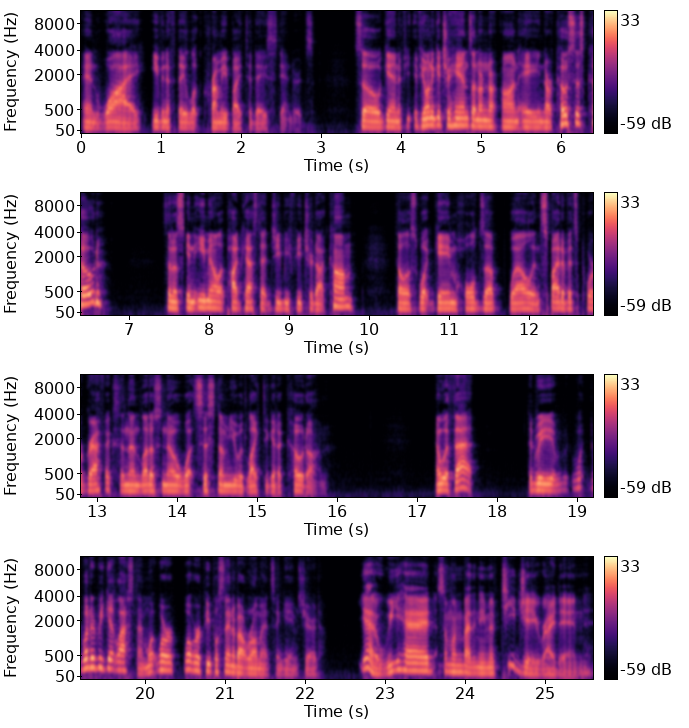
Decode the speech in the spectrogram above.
and why, even if they look crummy by today's standards. So again, if you, if you want to get your hands on a, on a narcosis code, send us an email at podcast at gbfeature.com. Tell us what game holds up well in spite of its poor graphics, and then let us know what system you would like to get a code on. And with that, did we what, what did we get last time? What were what were people saying about romance in games, Jared? Yeah, we had someone by the name of TJ write in.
